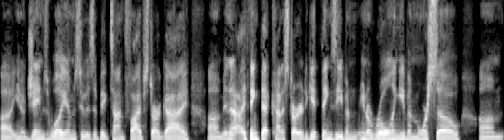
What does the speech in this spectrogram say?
uh, you know James Williams, who is a big time five star guy, um, and I think that kind of started to get things even you know rolling even more so. Um,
